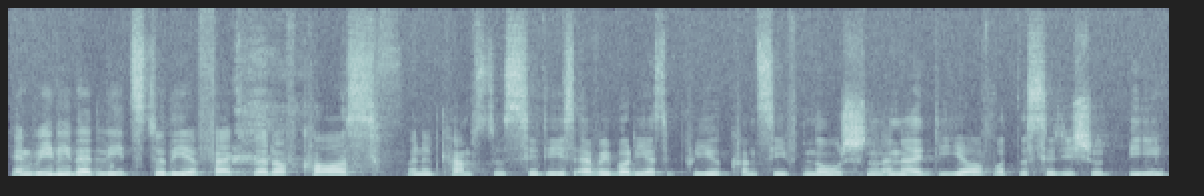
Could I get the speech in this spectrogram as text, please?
And really that leads to the effect that, of course, when it comes to cities, everybody has a preconceived notion, an idea of what the city should be.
